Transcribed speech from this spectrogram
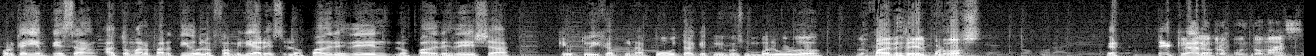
porque ahí empiezan a tomar partido los familiares, los padres de él, los padres de ella, que tu hija es una puta, que tu hijo es un boludo. Los padres de él por dos. Eh, Hay claro, otro punto más.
